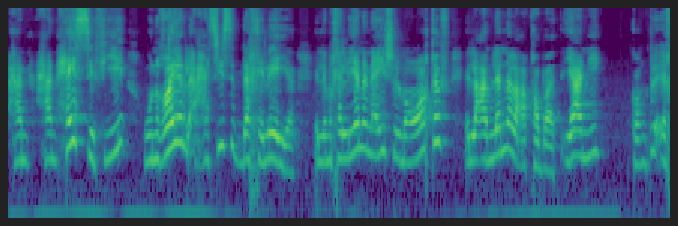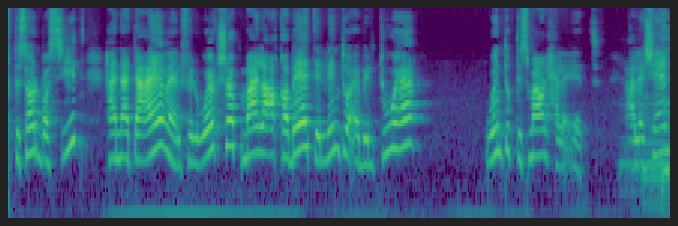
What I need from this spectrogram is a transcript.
هن... هنحس فيه ونغير الأحاسيس الداخلية اللي مخليانا نعيش المواقف اللي عاملة لنا العقبات. يعني ال concrete اختصار بسيط هنتعامل في الوركشوب مع العقبات اللي أنتوا قابلتوها وانتوا بتسمعوا الحلقات. علشان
